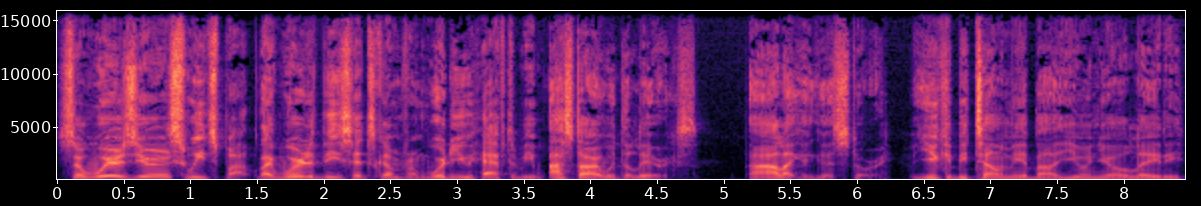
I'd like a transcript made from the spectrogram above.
So where's your sweet spot? Like, where did these hits come from? Where do you have to be? I start with the lyrics. I I like a good story. You could be telling me about you and your old lady,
